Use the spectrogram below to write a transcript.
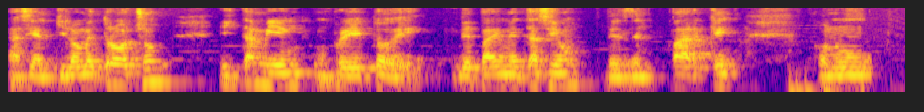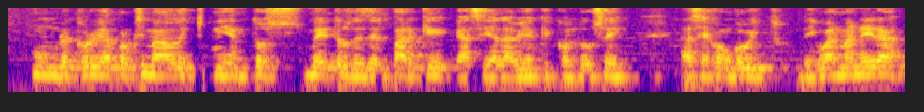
hacia el kilómetro 8 y también un proyecto de, de pavimentación desde el parque con un, un, recorrido aproximado de 500 metros desde el parque hacia la vía que conduce hacia Jongovito. De igual manera,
